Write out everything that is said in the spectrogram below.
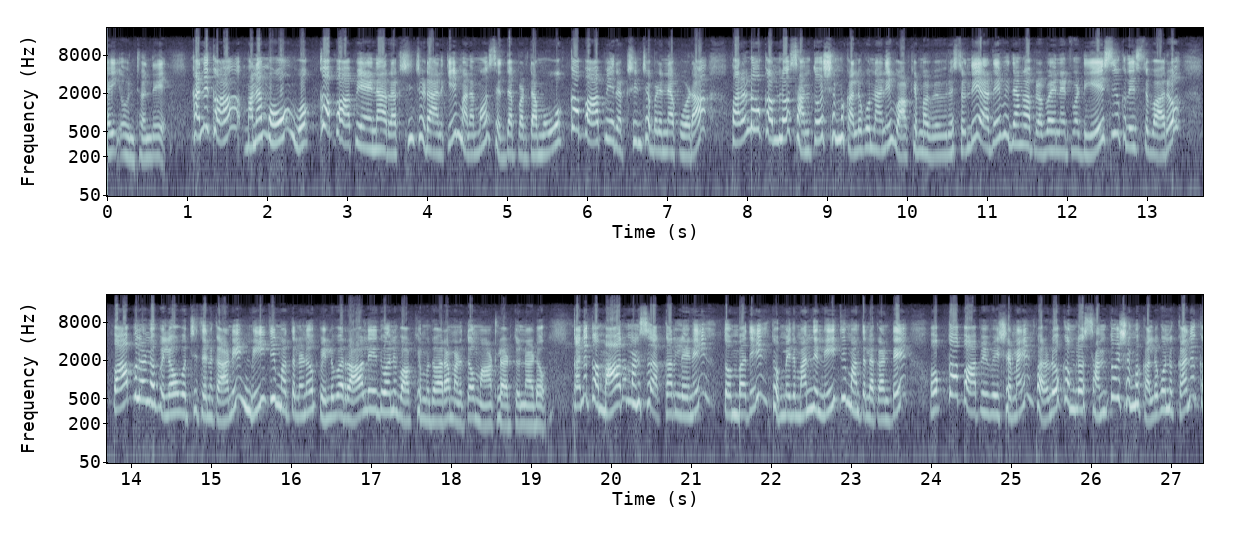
అయి ఉంటుంది. కనుక మనము ఒక్క పాపి అయినా రక్షించడానికి మనము సిద్ధపడతాము. ఒక్క పాపి రక్షించబడినా కూడా పరలోకంలో సంతోషము కలుగునని వాక్యము వివరిస్తుంది. అదేవిధంగా ప్రభు అయినటువంటి యేసుక్రీస్తు వారు పాపులను పిలువవచ్చితను కానీ నీతిమతులను పిలువ రాలేదు అని వాక్యము ద్వారా మనతో మాట్లాడుతున్నాడు. కనుక మారు మనసు అక్కర్లేని తొంభై తొమ్మిది మంది నీతిమంతుల కంటే ఒక్క పాపి విషయమై పరలోకంలో సంతోషము కలుగును కనుక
